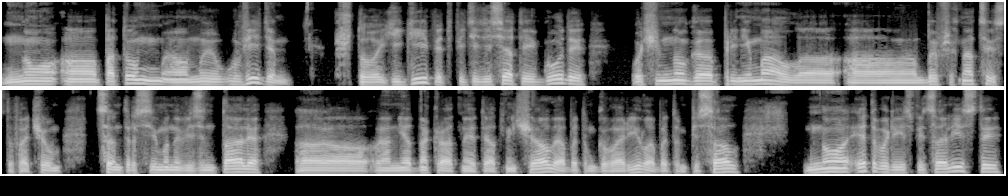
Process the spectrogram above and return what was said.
Но потом мы увидим, что Египет в 50-е годы очень много принимал а, бывших нацистов, о чем Центр Симона Визенталя а, неоднократно это отмечал и об этом говорил, об этом писал. Но это были и специалисты,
